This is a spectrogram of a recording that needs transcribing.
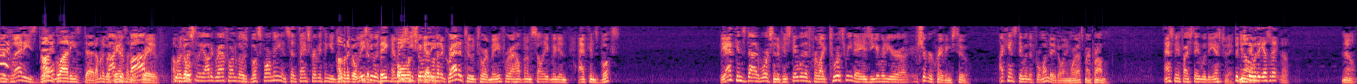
You're glad he's dead? I'm glad he's dead. I'm gonna go Dr. dance on Bob, his grave. I'm gonna go. personally autographed one of those books for me and said thanks for everything you do. I'm gonna go at least eat a he was, big at bowl least he of showed a little bit of gratitude toward me for helping him sell eight million Atkins books. The Atkins diet works, and if you stay with it for like two or three days, you get rid of your uh, sugar cravings too. I can't stay with it for one day though anymore. That's my problem. Ask me if I stayed with it yesterday. Did you No. stay with it yesterday? No. No.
